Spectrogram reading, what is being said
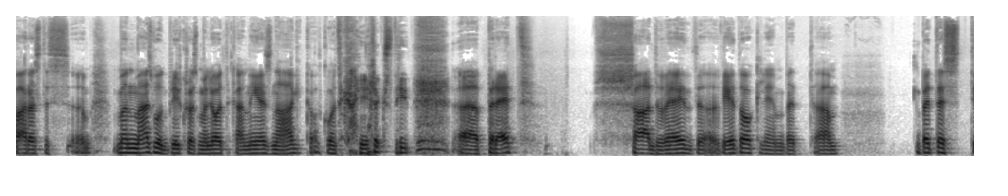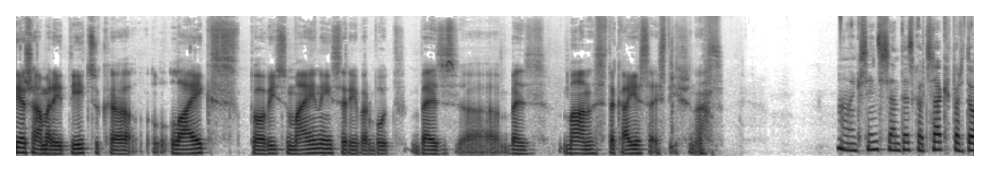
parasti es, man mēdz būt brīži, kuros man ļoti nieznāgi kaut ko ierakstīt pret šādu veidu viedokļiem, bet, bet es tiešām arī ticu, ka laiks to visu mainīs arī varbūt bez, bez manas iesaistīšanās. Man liekas, interesanti tas, ko tu saki par to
